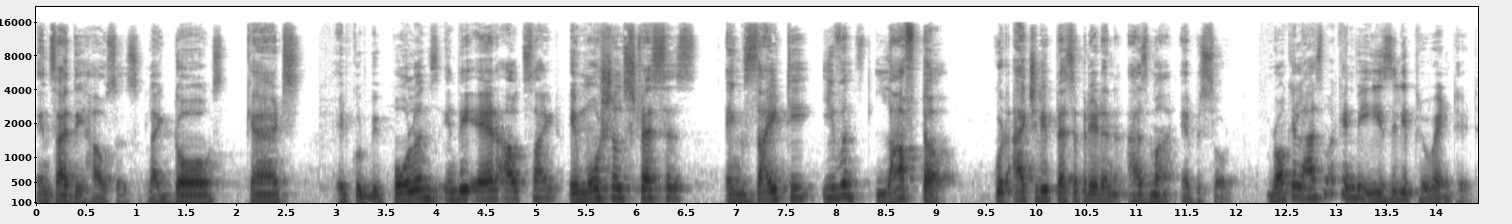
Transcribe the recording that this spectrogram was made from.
inside the houses like dogs, cats. It could be pollens in the air outside, emotional stresses, anxiety, even laughter could actually precipitate an asthma episode. Bronchial asthma can be easily prevented.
